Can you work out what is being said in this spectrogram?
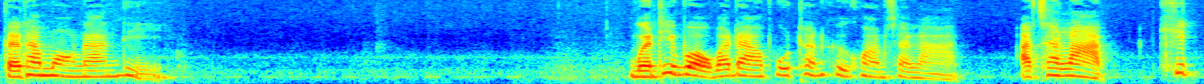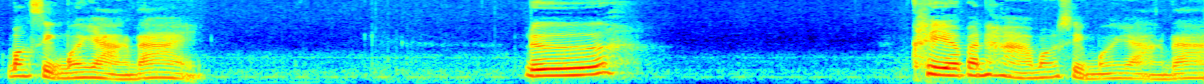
แต่ถ้ามองด้านดี เหมือนที่บอกว่าดาวพุธท่านคือความฉลาดอัจฉลาดคิดบางสิ่งบางอย่างได้ หรือเคลียร์ปัญหาบางสิ่งบางอย่างได้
